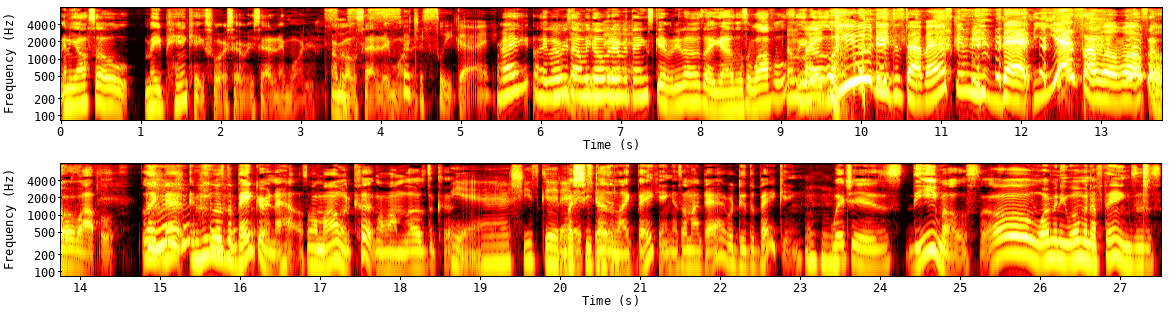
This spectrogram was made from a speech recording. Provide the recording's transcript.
And he also made pancakes for us every Saturday morning or So- most Saturday morning. Such a sweet guy. right? Like every time we go over there for. Thanksgiving, you know, I was like, you guys want some waffles? I'm you like, know? you need to stop asking me that. Yes, I will Yes, I want waffles. waffles. Like that. And he was the baker in the house. My mom would cook. My mom loves to cook. Yeah, she's good at but she too. Mm-hmm. doesn't like baking, and so my dad would do the baking, which is the most oh womany woman of things is.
